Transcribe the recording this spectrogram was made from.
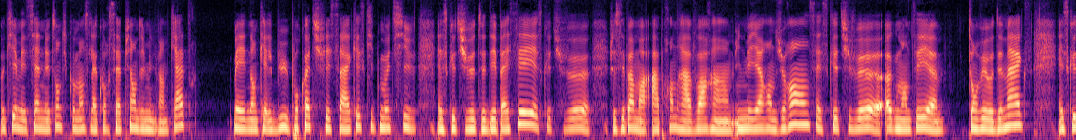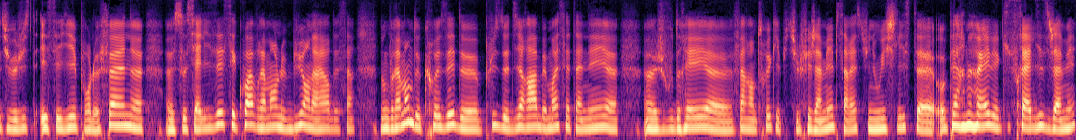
ok, mais si admettons tu commences la course à pied en 2024, mais dans quel but? Pourquoi tu fais ça? Qu'est-ce qui te motive? Est-ce que tu veux te dépasser? Est-ce que tu veux, je sais pas moi, apprendre à avoir une meilleure endurance? Est-ce que tu veux euh, augmenter euh, ton VO2 max? Est-ce que tu veux juste essayer pour le fun, euh, socialiser? C'est quoi vraiment le but en arrière de ça? Donc vraiment de creuser, de plus de dire ah ben moi cette année je voudrais faire un truc et puis tu le fais jamais puis ça reste une wish list au Père Noël et qui se réalise jamais.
